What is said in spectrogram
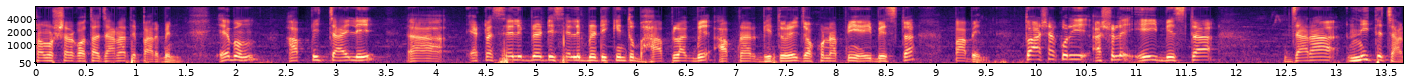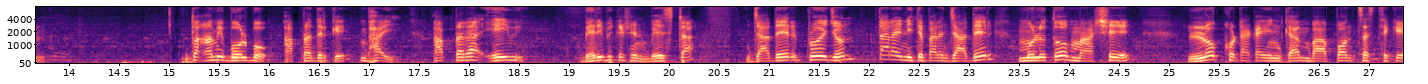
সমস্যার কথা জানাতে পারবেন। এবং আপনি চাইলে একটা সেলিব্রিটি সেলিব্রিটি কিন্তু ভাব লাগবে আপনার ভিতরে যখন আপনি এই বেসটা পাবেন। তো আশা করি আসলে এই বেসটা যারা নিতে চান, তো আমি বলব আপনাদেরকে, ভাই, আপনারা এই ভেরিফিকেশন বেসটা যাদের প্রয়োজন তারাই নিতে পারেন। যাদের মূলত মাসে লক্ষ টাকা ইনকাম বা পঞ্চাশ থেকে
